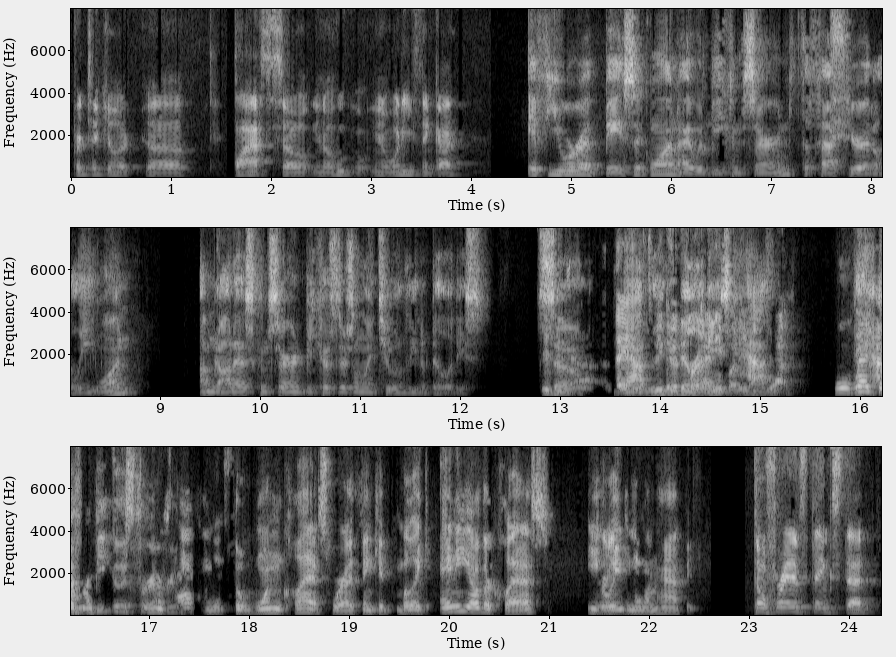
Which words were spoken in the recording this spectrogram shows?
particular uh, class. So you know who you know. What do you think, guy? if you were a basic one, I would be concerned. The fact you're at elite one, I'm not as concerned because there's only two elite abilities. So Mhm. They the have to be good for anybody. have- yeah. Well, They right, have but to be good for everyone. attacking. It's the one class where I think it, but like any other class, elite one, I'm happy. So Franz thinks that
